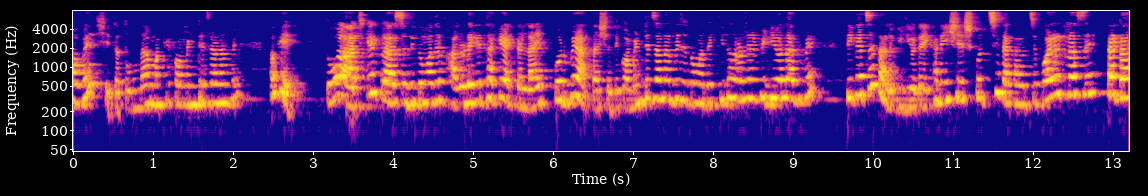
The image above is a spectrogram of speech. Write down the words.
হবে সেটা তোমরা আমাকে কমেন্টে জানাবে। ওকে তো আজকের ক্লাস যদি তোমাদের ভালো লেগে থাকে, একটা লাইক করবে আর তার সাথে কমেন্টে জানাবে যে তোমাদের কি ধরনের ভিডিও লাগবে। ঠিক আছে? তাহলে ভিডিওটা এখানেই শেষ করছি। দেখা হচ্ছে পরের ক্লাসে টাটা!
